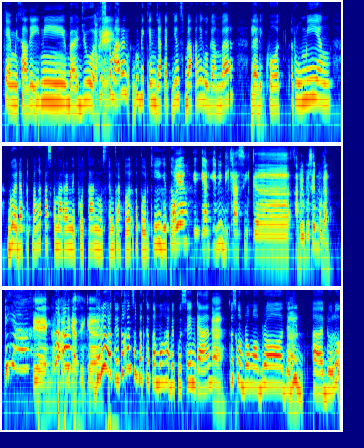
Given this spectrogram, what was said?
Kayak misalnya ini baju. Terus Oke. kemarin gue bikin jaket jeans belakangnya gue gambar dari quote Rumi yang gue dapet banget pas kemarin liputan Muslim Traveler ke Turki gitu. Oh yang yang ini dikasih ke Habib Hussein bukan? Iya. Iya yang kemarin dikasih ke. Jadi waktu itu kan sempat ketemu Habib Hussein kan, Ah. terus ngobrol-ngobrol. Jadi eh, dulu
